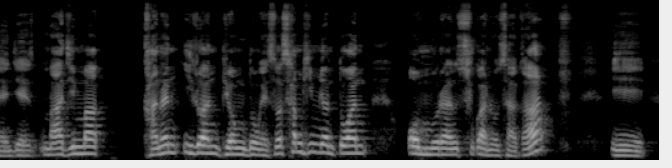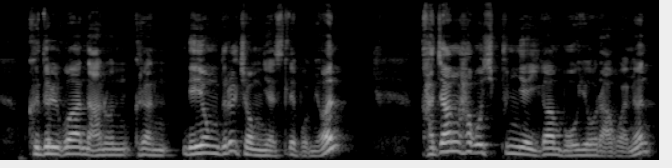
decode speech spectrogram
에, 이제 마지막 가는 이러한 병동에서 30년 동안 업무를 한 수간호사가 이 그들과 나눈 그런 내용들을 정리했을 때 보면 가장 하고 싶은 얘기가 뭐요라고 하면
